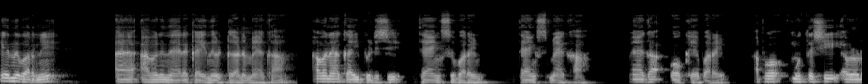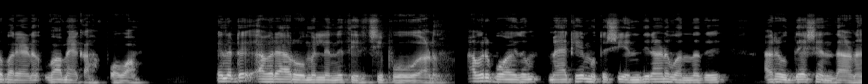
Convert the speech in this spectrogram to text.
എന്ന് പറഞ്ഞ് അവന് നേരെ കൈ നീട്ടുകയാണ് മേഘ. അവൻ ആ കൈ പിടിച്ച് താങ്ക്സ് പറയും. താങ്ക്സ് മേഘ. മേഘ ഓക്കെ പറയും. അപ്പോൾ മുത്തശ്ശി അവളോട് പറയാണ് വാ മേഘ പോവാം. എന്നിട്ട് അവർ ആ റൂമിൽ നിന്ന് തിരിച്ച് പോവുകയാണ്. അവർ പോയതും മേഘയും മുത്തശ്ശി എന്തിനാണ് വന്നത്? അവരുടെ ഉദ്ദേശം എന്താണ്?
